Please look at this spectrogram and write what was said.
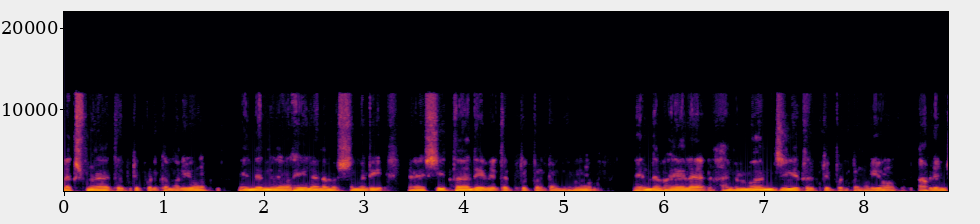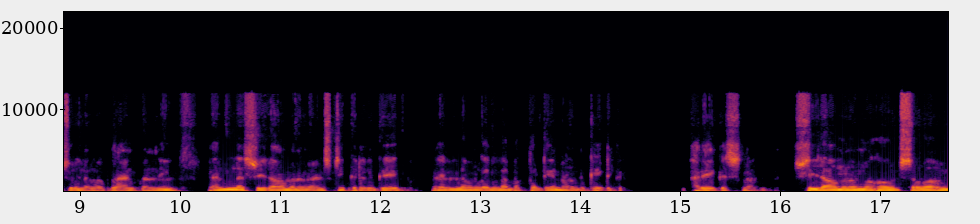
லக்ஷ்மணரை திருப்திப்படுத்த முடியும்? எந்தெந்த வகையில நம்ம ஸ்ரீமதி சீதா தேவியை திருப்திப்படுத்த முடியும்? எந்த வகையில ஹனுமான்ஜியை திருப்திப்படுத்த முடியும்? அப்படின்னு சொல்லி நம்ம பிளான் பண்ணி நல்ல ஸ்ரீராமனை நினச்சிக்கிறதுக்கு எல்லாம் உங்கள் எல்லா பக்தர்கிட்டையும் நான் வந்து கேட்டுக்கிறேன். ஹரே கிருஷ்ணா. ஸ்ரீராமன மகோத்சவம்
